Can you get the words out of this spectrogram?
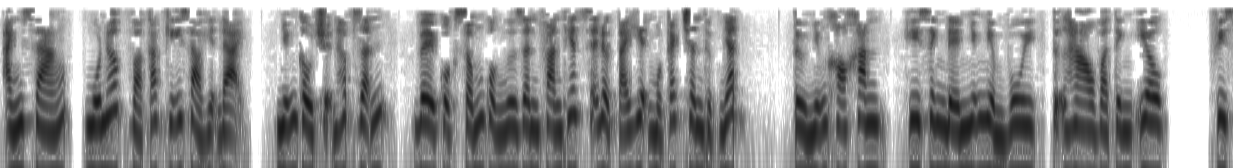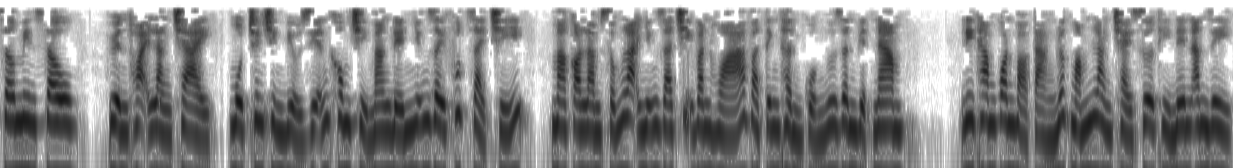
ánh sáng, múa nước và các kỹ xảo hiện đại. Những câu chuyện hấp dẫn về cuộc sống của ngư dân Phan Thiết sẽ được tái hiện một cách chân thực nhất. Từ những khó khăn, hy sinh đến những niềm vui, tự hào và tình yêu. Fisherman Show, huyền thoại làng trài, một chương trình biểu diễn không chỉ mang đến những giây phút giải trí, mà còn làm sống lại những giá trị văn hóa và tinh thần của ngư dân Việt Nam. Đi tham quan bảo tàng nước mắm làng trài xưa thì nên ăn gì?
